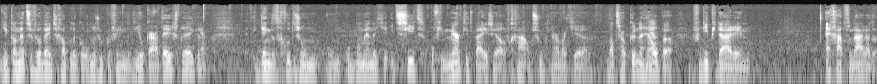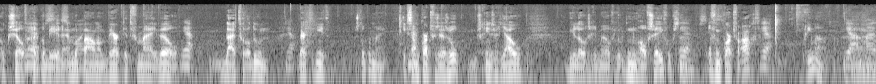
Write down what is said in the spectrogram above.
je kan net zoveel wetenschappelijke onderzoeken vinden die elkaar tegenspreken. Ja. Ik denk dat het goed is om, om op het moment dat je iets ziet of je merkt iets bij jezelf, ga op zoek naar wat, je, wat zou kunnen Ja. helpen. Verdiep je daarin. En ga het van daaruit ook zelf Ja, uitproberen. precies, en bepalen, werkt dit voor mij wel? Blijf het vooral doen. Werkt het niet? Stop ermee. Ik sta om kwart voor zes op. Misschien zegt jouw biologische ritme of je moet om half zeven opstaan. Of om kwart voor acht. Ja. Prima. Ja, Eh, maar...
